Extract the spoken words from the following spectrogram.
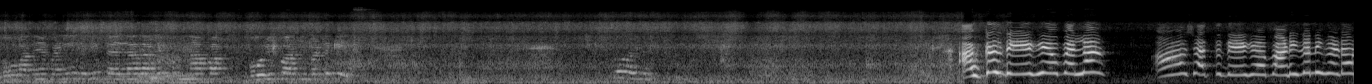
ਦੋ ਵਾਦੀਆਂ ਪੈਣੀਆਂ ਜਿਹੜੀ ਟੈਲਾਂ ਲਾ ਕੇ ਪੰਨਾ ਪਾ ਬੋਰੀ ਪਾ ਦੀ ਵੱਢ ਕੇ। ਅੰਕਲ ਦੇਖਿਓ ਪਹਿਲਾਂ। ਆਹ ਛੱਤ ਦੇਖਿਓ ਪਾਣੀ ਤਾਂ ਨਹੀਂ ਖੜਾ।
